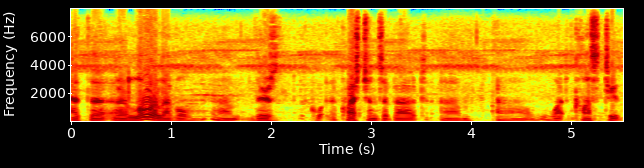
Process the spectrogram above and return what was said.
At the at a lower level, um, there's qu- questions about um, uh, what constitute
